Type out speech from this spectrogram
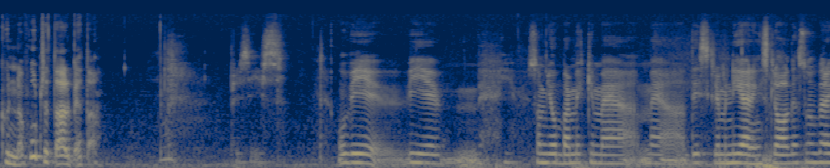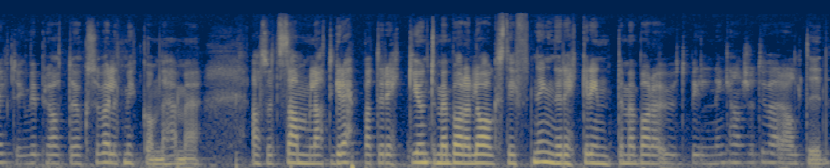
kunna fortsätta arbeta. Precis. Och vi, vi som jobbar mycket med, med diskrimineringslagen som verktyg, vi pratar också väldigt mycket om det här med alltså ett samlat grepp. Att det räcker ju inte med bara lagstiftning, det räcker inte med bara utbildning kanske tyvärr alltid.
